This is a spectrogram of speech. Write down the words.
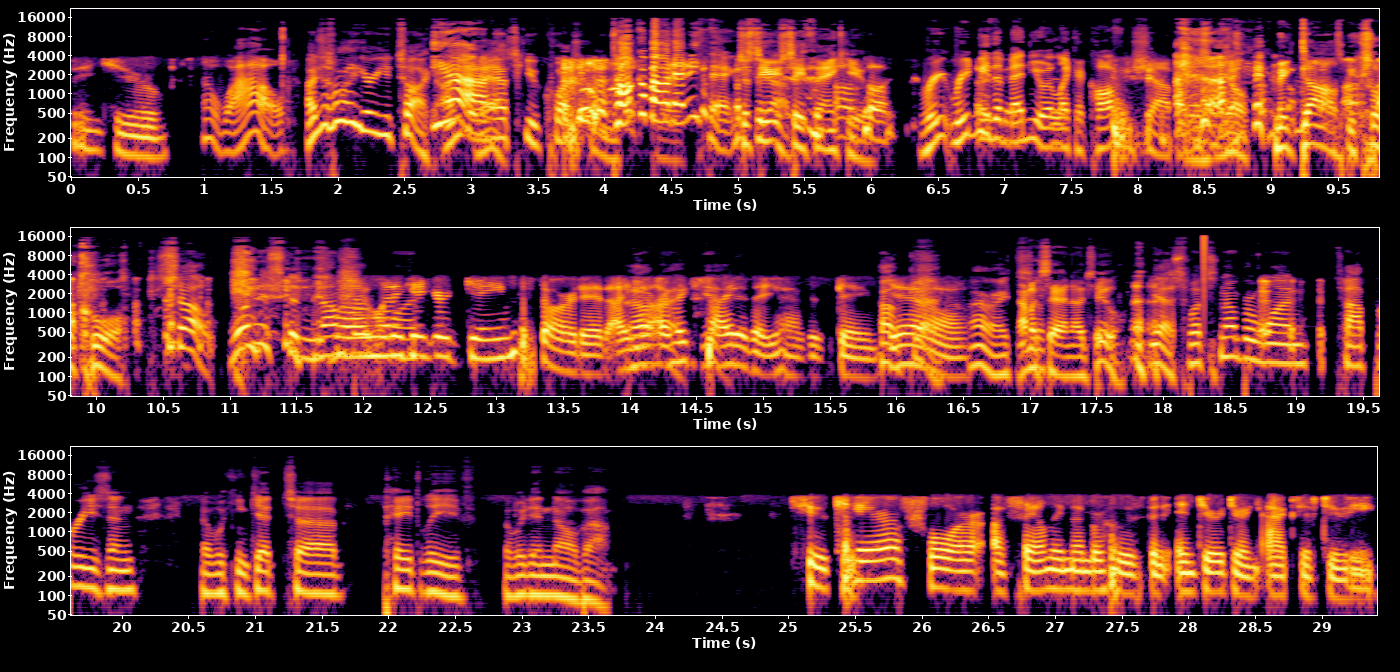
Thank you. Oh wow! I just want to hear you talk. I'm Yeah. going to ask you questions. Talk about anything. Just to hear you say thank you. Re- read me the menu at like a coffee shop. Yo, McDonald's be so cool. So, what is the number Well, I want to get your game started. I, All I'm right, excited that you have this game. Oh, yeah. good. All right. I'm so- excited now too. yes. What's number one top reason that we can get uh, paid leave that we didn't know about? To care for a family member who has been injured during active duty,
